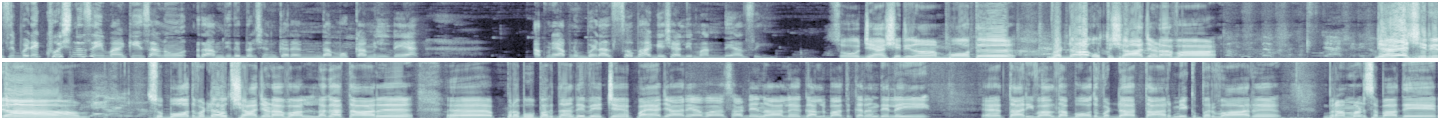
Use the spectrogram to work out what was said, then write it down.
ਅਸੀਂ ਬੜੇ ਖੁਸ਼ ਨਸੀਬ ਆ ਕਿ ਸਾਨੂੰ ਰਾਮ ਜੀ ਦੇ ਦਰਸ਼ਨ ਕਰਨ ਦਾ ਮੌਕਾ ਮਿਲਦੇ ਆ। ਆਪਣੇ ਆਪ ਨੂੰ ਬੜਾ ਸੁਭਾਗਿਆਸ਼ਾਲੀ ਮੰਨਦੇ ਆ ਅਸੀਂ। ਸੋ ਜੈ ਸ਼੍ਰੀ ਰਾਮ, ਬਹੁਤ ਵੱਡਾ ਉਤਸ਼ਾਹ ਜਿਹੜਾ ਵਾ। ਜੈ ਸ਼੍ਰੀ ਰਾਮ। ਸੋ ਬਹੁਤ ਵੱਡਾ ਉਤਸ਼ਾਹ ਜਿਹੜਾ ਵਾ, ਲਗਾਤਾਰ ਪ੍ਰਭੂ ਭਗਤਾਂ ਦੇ ਵਿੱਚ ਪਾਇਆ ਜਾ ਰਿਹਾ ਵਾ। ਸਾਡੇ ਨਾਲ ਗੱਲਬਾਤ ਕਰਨ ਦੇ ਲਈ ਧਾਰੀਵਾਲ ਦਾ ਬਹੁਤ ਵੱਡਾ ਧਾਰਮਿਕ ਪਰਿਵਾਰ, ਬ੍ਰਾਹਮਣ ਸਭਾ ਦੇ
